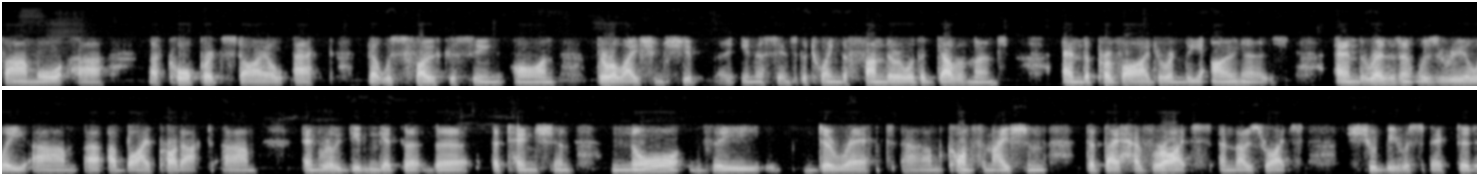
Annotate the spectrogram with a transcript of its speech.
far more uh, a corporate style act that was focusing on the relationship in a sense between the funder or the government and the provider and the owners. And the resident was really um, a, a, byproduct um, and really didn't get the, the attention nor the direct um, confirmation that they have rights and those rights should be respected.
